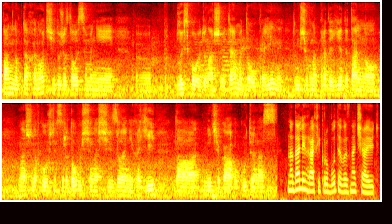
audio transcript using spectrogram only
Панно птаха ночі дуже здалося мені близькою до нашої теми, до України, тому що вона передає детально наше навколишнє середовище, наші зелені гаї та ніч, яка окутує нас Надалі графік роботи визначають.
